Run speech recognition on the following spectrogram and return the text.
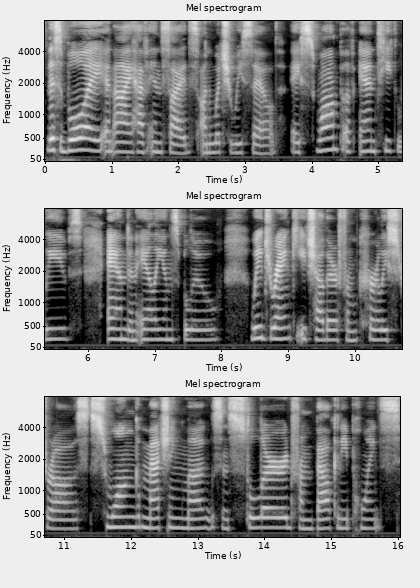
This boy and I have insides on which we sailed, a swamp of antique leaves and an alien's blue. We drank each other from curly straws, swung matching mugs, and slurred from balcony points.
